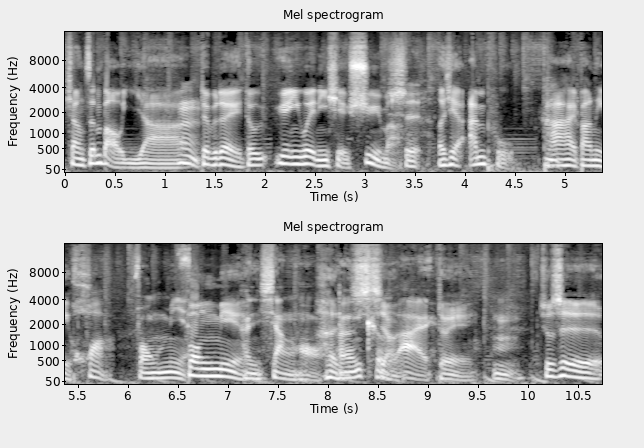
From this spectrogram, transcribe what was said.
像曾宝仪啊，嗯，对不对？都愿意为你写序嘛，是，而且安普他还帮你画封面，封面。很像哦，很可爱，对，嗯，就是。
